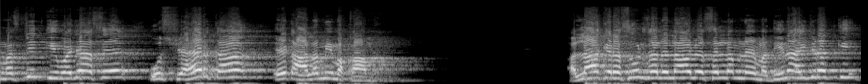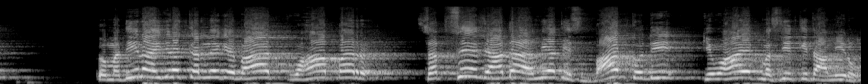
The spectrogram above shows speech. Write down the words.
मस्जिद की वजह से उस शहर का एक आलमी मकाम है। अल्लाह के रसूल सल्लल्लाहु अलैहि वसल्लम ने मदीना हिजरत की तो मदीना हिजरत करने के बाद वहाँ पर सबसे ज़्यादा अहमियत इस बात को दी कि वहाँ एक मस्जिद की तामीर हो।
